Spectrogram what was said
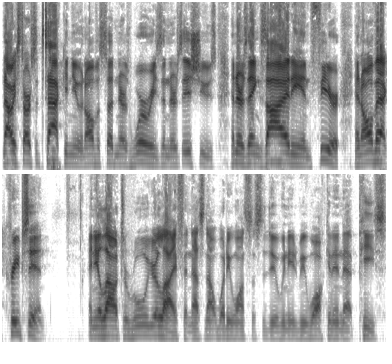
Now he starts attacking you, and all of a sudden there's worries and there's issues and there's anxiety and fear, and all that creeps in and you allow it to rule your life. And that's not what he wants us to do. We need to be walking in that peace.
